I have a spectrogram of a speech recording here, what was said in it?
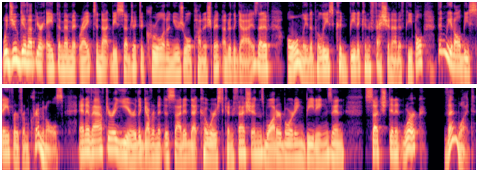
Would you give up your Eighth Amendment right to not be subject to cruel and unusual punishment under the guise that if only the police could beat a confession out of people, then we'd all be safer from criminals? And if after a year the government decided that coerced confessions, waterboarding, beatings, and such didn't work, then what?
